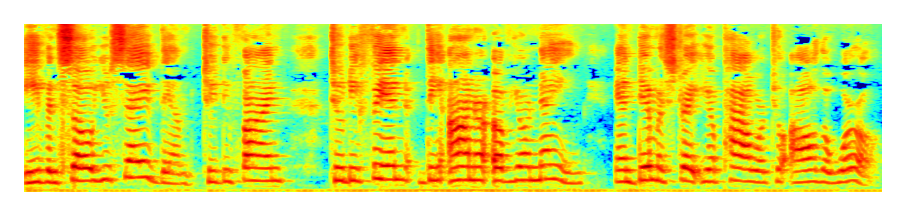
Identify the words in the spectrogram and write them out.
Even so, you saved them to define, to defend the honor of your name and demonstrate your power to all the world.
